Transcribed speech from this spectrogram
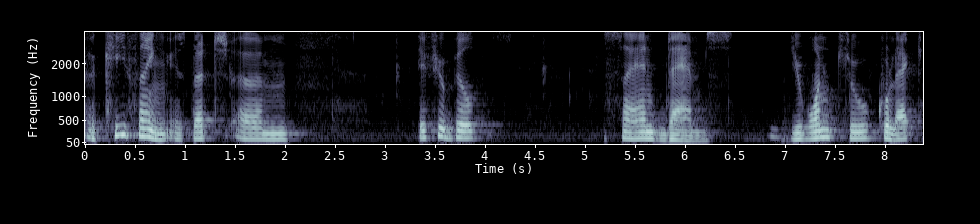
A key thing is that um, if you build sand dams. You want to collect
